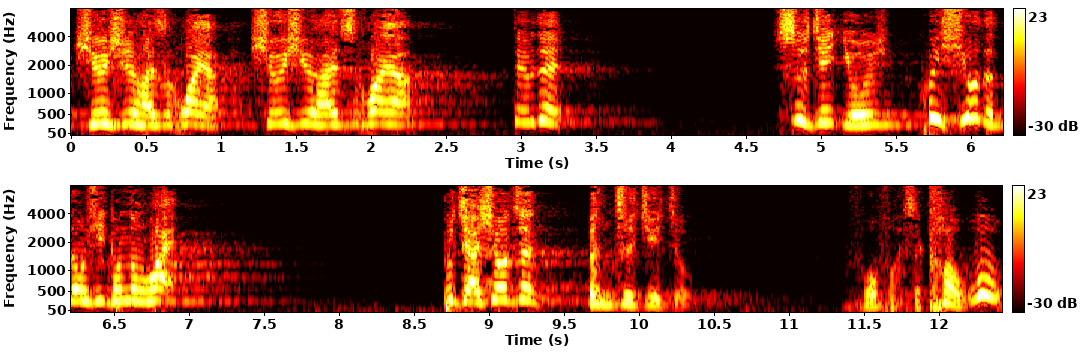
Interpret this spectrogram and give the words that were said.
修一修还是坏呀，修一修还是坏呀，对不对？世间有会修的东西，通通坏，不假修正，本质具足。佛法是靠悟。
